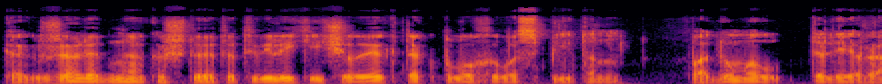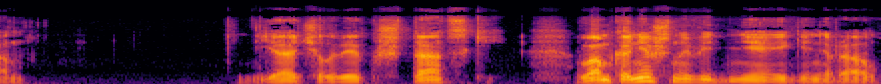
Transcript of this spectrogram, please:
Как жаль, однако, что этот великий человек так плохо воспитан, — подумал Толейран. Я человек штатский. Вам, конечно, виднее, генерал,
